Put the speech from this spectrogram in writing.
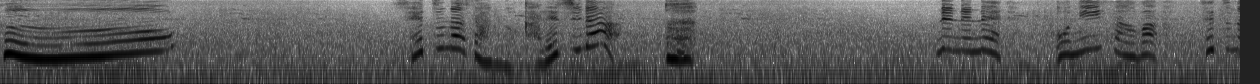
ふーんせつなさんの彼氏だうんねえねえねえお兄さんはせつな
